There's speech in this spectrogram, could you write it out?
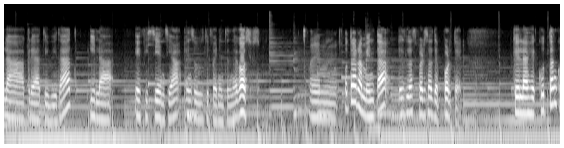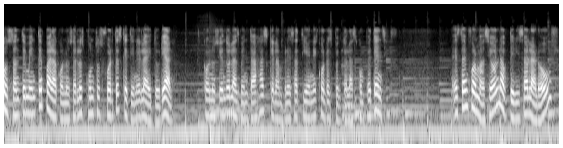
la creatividad y la eficiencia en sus diferentes negocios. Em, otra herramienta es las fuerzas de Porter, que la ejecutan constantemente para conocer los puntos fuertes que tiene la editorial, conociendo las ventajas que la empresa tiene con respecto a las competencias. Esta información la utiliza la Rose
